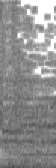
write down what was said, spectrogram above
so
